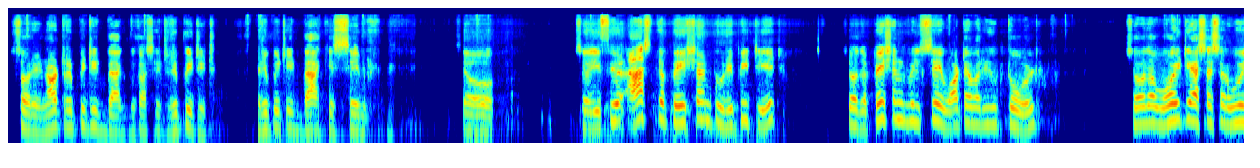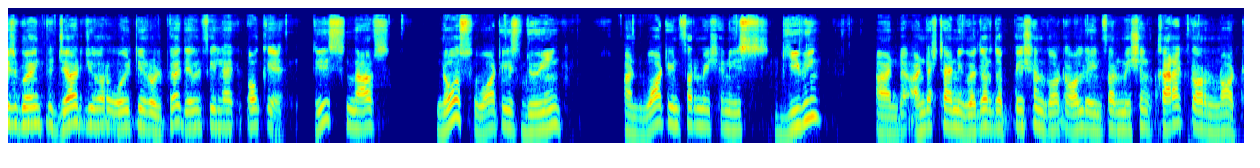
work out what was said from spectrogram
Sorry not repeat it back because it repeat it repeat it back is same so, so if you ask the patient to repeat it, so the patient will say whatever you told. So the OET assessor who is going to judge your OET role play, they will feel like, okay, this nurse knows what is doing and what information is giving and understanding whether the patient got all the information correct or not.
